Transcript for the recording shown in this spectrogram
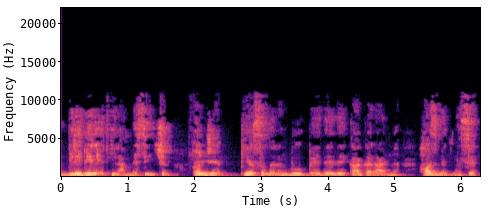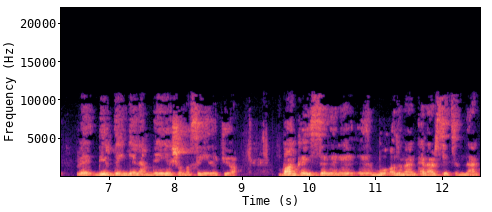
birebir etkilenmesi için önce piyasaların bu BDDK kararını hazmetmesi ve bir dengelenmeyi yaşaması gerekiyor. Banka hisseleri e, bu alınan karar setinden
